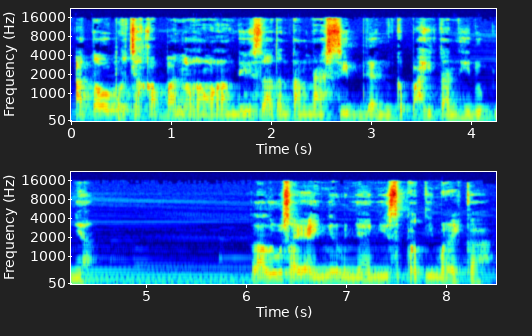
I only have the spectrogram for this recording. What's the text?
Atau percakapan orang-orang desa tentang nasib dan kepahitan hidupnya. Lalu saya ingin menyanyi seperti mereka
